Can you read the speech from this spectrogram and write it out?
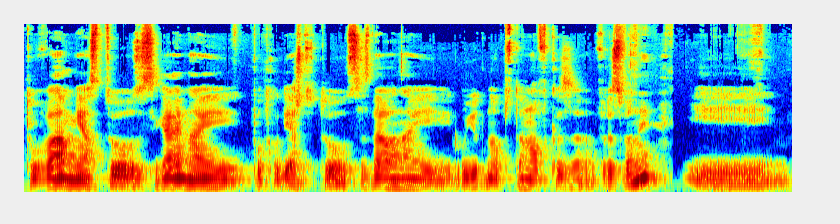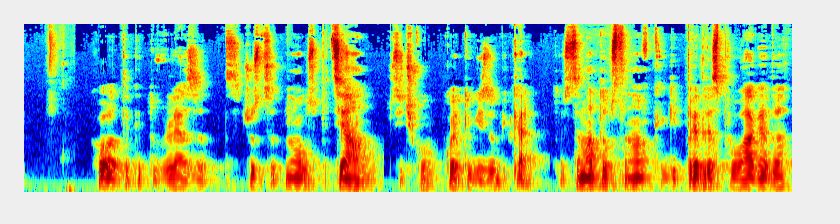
това място за сега е най-подходящото, създава най-уютна обстановка за връзване и хората като влязат чувстват много специално всичко, което ги заобикаля. Тоест самата обстановка ги предразполага да,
